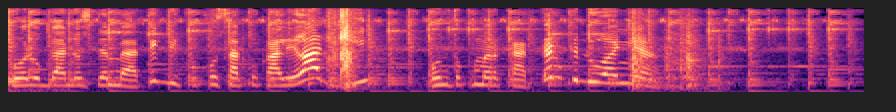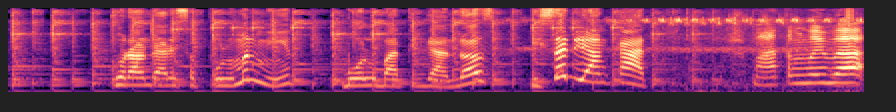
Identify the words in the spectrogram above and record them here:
Bolu gandos dan batik dikukus satu kali lagi untuk merekatkan keduanya. Kurang dari 10 menit, bolu batik gandos bisa diangkat. mateng nih mbak.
